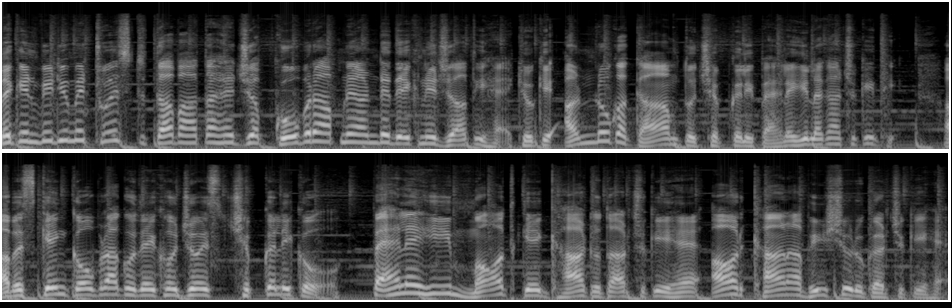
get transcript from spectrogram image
लेकिन वीडियो में ट्विस्ट तब आता है जब कोबरा अपने अंडे देखने जाती है, क्योंकि अंडों का काम तो छिपकली पहले ही लगा चुकी थी। अब इस किंग कोबरा को देखो जो इस छिपकली को पहले ही मौत के घाट उतार चुकी है और खाना भी शुरू कर चुकी है।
